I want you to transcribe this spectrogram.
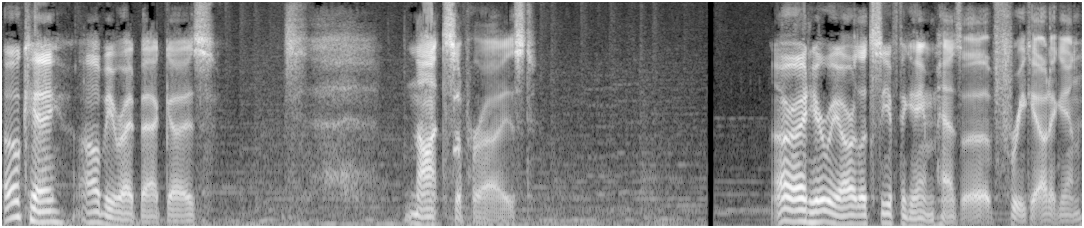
Okay, I'll be right back, guys. Not surprised. Alright, here we are. Let's see if the game has a freak out again.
